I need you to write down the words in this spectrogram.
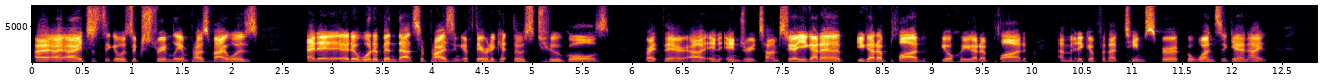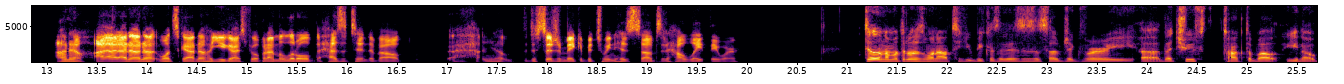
I, I, I just think it was extremely impressive. I was, and it, and it would have been that surprising if they were to get those two goals right there uh, in injury time. So yeah, you gotta, you gotta applaud Piojo. You gotta applaud America for that team spirit. But once again, I, I don't know. I, I, know. Once again, I don't know how you guys feel, but I'm a little hesitant about, you know, the decision making between his subs and how late they were. Dylan, I'm gonna throw this one out to you because this is a subject very uh, that you've talked about, you know,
